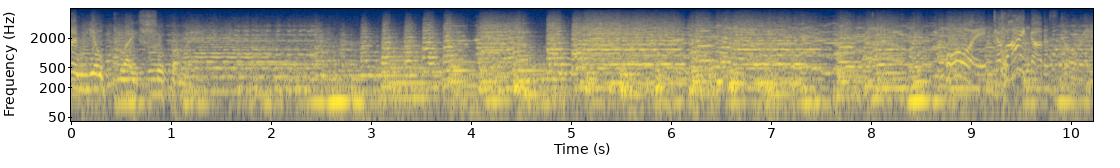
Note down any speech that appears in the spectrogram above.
Time you play Superman. Boy, have I got a story.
